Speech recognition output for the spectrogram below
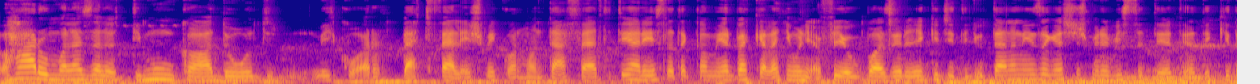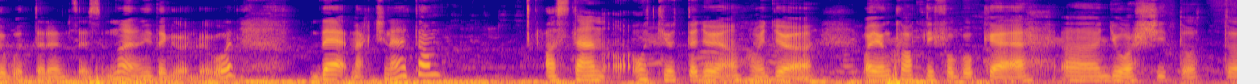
a hárommal ezelőtti munkaadód mikor vett fel, és mikor mondtál fel. Tehát ilyen részletek, amiért be kellett nyúlni a fiókba azért, hogy egy kicsit így utána nézeges, és mire visszatértél, addig kidobott a rendszer. Szóval nagyon idegörlő volt, de megcsináltam. Aztán ott jött egy olyan, hogy uh, vajon kapni fogok-e uh, gyorsított uh,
